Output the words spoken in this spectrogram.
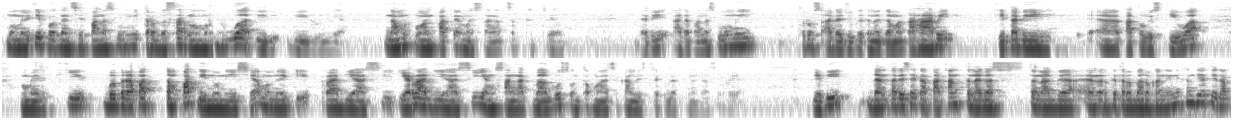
memiliki potensi panas bumi terbesar nomor dua di, di dunia. Namun pemanfaatnya masih sangat kecil. Jadi ada panas bumi, terus ada juga tenaga matahari. Kita di uh, Katulistiwa memiliki beberapa tempat di Indonesia memiliki radiasi irradiasi yang sangat bagus untuk menghasilkan listrik dari tenaga surya. Jadi dan tadi saya katakan tenaga tenaga energi terbarukan ini kan dia tidak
